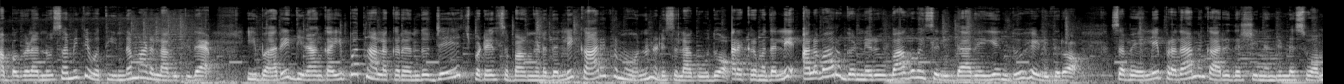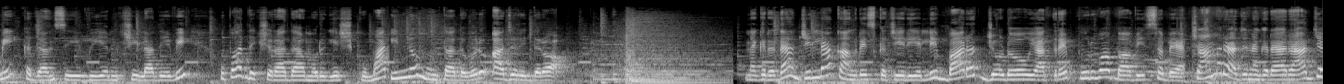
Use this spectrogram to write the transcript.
ಹಬ್ಬಗಳನ್ನು ಸಮಿತಿ ವತಿಯಿಂದ ಮಾಡಲಾಗುತ್ತಿದೆ. ಈ ಬಾರಿ ದಿನಾಂಕ ಇಪ್ಪತ್ನಾಲ್ಕರಂದು ಜೆಎಚ್ ಪಟೇಲ್ ಸಭಾಂಗಣದಲ್ಲಿ ಕಾರ್ಯಕ್ರಮವನ್ನು ನಡೆಸಲಾಗುವುದು. ಕಾರ್ಯಕ್ರಮದಲ್ಲಿ ಹಲವಾರು ಗಣ್ಯರು ಭಾಗವಹಿಸಲಿದ್ದಾರೆ ಎಂದು ಹೇಳಿದರು. ಸಭೆಯಲ್ಲಿ ಪ್ರಧಾನ ಕಾರ್ಯದರ್ಶಿ ನಂಜುಂಡಸ್ವಾಮಿ ಖಜಾನ್ಸಿ ಬಿಎನ್ ಶೀಲಾದೇವಿ, ಉಪಾಧ್ಯಕ್ಷರಾದ ಮುರುಗೇಶ್ ಕುಮಾರ್, ಇನ್ನೂ ಮುಂತಾದವರು ಹಾಜರಿದ್ದರು. ನಗರದ ಜಿಲ್ಲಾ ಕಾಂಗ್ರೆಸ್ ಕಚೇರಿಯಲ್ಲಿ ಭಾರತ್ ಜೋಡೋ ಯಾತ್ರೆ ಪೂರ್ವಭಾವಿ ಸಭೆ. ಚಾಮರಾಜನಗರ ರಾಜ್ಯ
